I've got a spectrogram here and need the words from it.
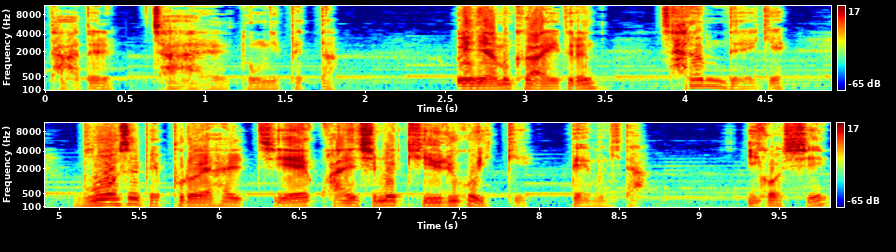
다들 잘 독립했다. 왜냐하면 그 아이들은 사람들에게 무엇을 베풀어야 할지에 관심을 기울이고 있기 때문이다. 이것이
